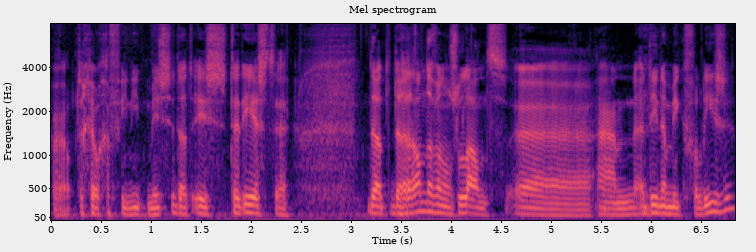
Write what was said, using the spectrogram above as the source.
eh, op de geografie niet missen. Dat is ten eerste dat de randen van ons land aan dynamiek verliezen.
